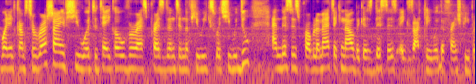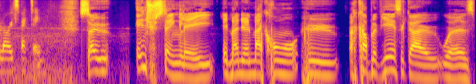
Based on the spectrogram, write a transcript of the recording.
when it comes to Russia. If she were to take over as president in a few weeks, what she would do. And this is problematic now because this is exactly what the French people are expecting. So, interestingly, Emmanuel Macron, who a couple of years ago was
